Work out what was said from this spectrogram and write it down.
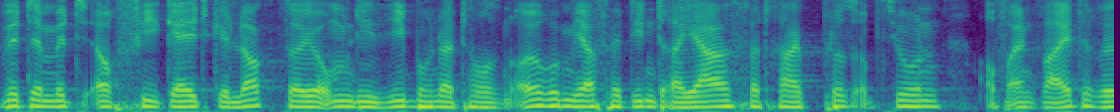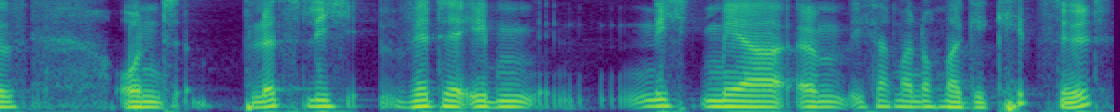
wird damit auch viel Geld gelockt, soll ja um die 700.000 Euro im Jahr verdienen, drei Jahresvertrag plus Option auf ein weiteres und plötzlich wird er eben nicht mehr, ähm, ich sag mal, nochmal gekitzelt,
